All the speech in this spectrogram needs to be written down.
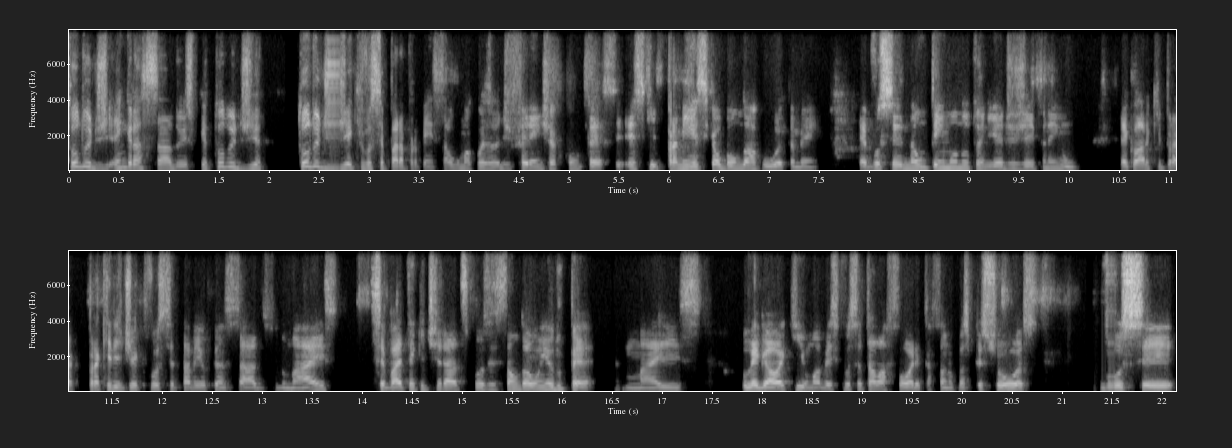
todo dia é engraçado isso, porque todo dia todo dia que você para para pensar alguma coisa diferente acontece. Esse para mim esse é o bom da rua também. É você não tem monotonia de jeito nenhum. É claro que para aquele dia que você está meio cansado e tudo mais, você vai ter que tirar a disposição da unha do pé. Mas o legal é que uma vez que você está lá fora e está falando com as pessoas, você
